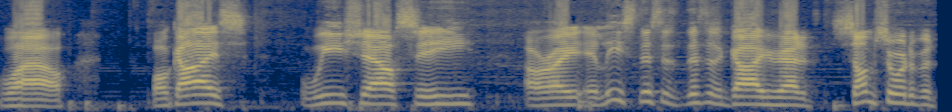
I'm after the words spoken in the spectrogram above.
Wow. Well, guys, we shall see. All right. At least this is this is a guy who had some sort of a,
